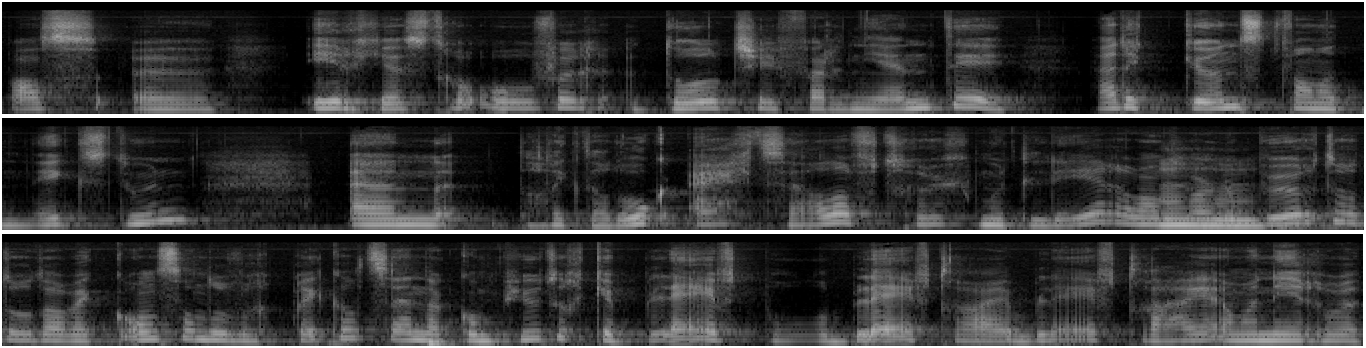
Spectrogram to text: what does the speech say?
pas uh, eergisteren over, dolce far niente, hè, de kunst van het niks doen. En dat ik dat ook echt zelf terug moet leren. Want wat gebeurt er doordat wij constant overprikkeld zijn? Dat computertje blijft bollen, blijft draaien, blijft draaien. En wanneer we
